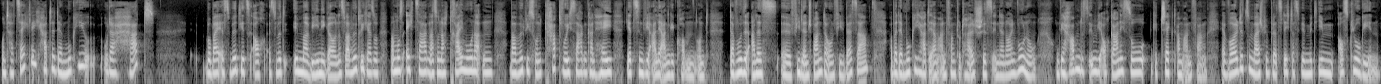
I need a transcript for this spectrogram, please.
Und tatsächlich hatte der Mucki oder hat Wobei es wird jetzt auch, es wird immer weniger. Und es war wirklich, also man muss echt sagen, also nach drei Monaten war wirklich so ein Cut, wo ich sagen kann, hey, jetzt sind wir alle angekommen. Und da wurde alles äh, viel entspannter und viel besser. Aber der Mucki hatte am Anfang total Schiss in der neuen Wohnung. Und wir haben das irgendwie auch gar nicht so gecheckt am Anfang. Er wollte zum Beispiel plötzlich, dass wir mit ihm aufs Klo gehen.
